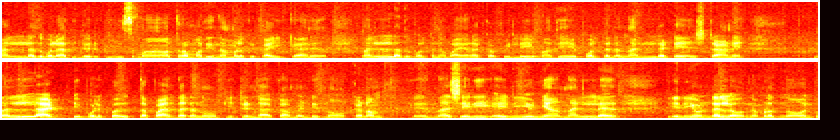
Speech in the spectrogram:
നല്ലതുപോലെ അതിന്റെ ഒരു പീസ് മാത്രം മതി നമ്മൾക്ക് കഴിക്കാൻ. നല്ലതുപോലെ തന്നെ വയറൊക്കെ ഫില്ല് ചെയ്യും. അതേപോലെ തന്നെ നല്ല ടേസ്റ്റാണ് നല്ല അടിപൊളി പഴുത്ത പഴം തന്നെ നോക്കിയിട്ട് ഉണ്ടാക്കാൻ വേണ്ടി നോക്കണം. എന്നാൽ ശരി ഇനിയും ഞാൻ നല്ല ഇനിയും ഉണ്ടല്ലോ നമ്മൾ നോൻപ്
